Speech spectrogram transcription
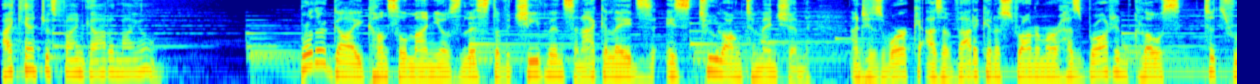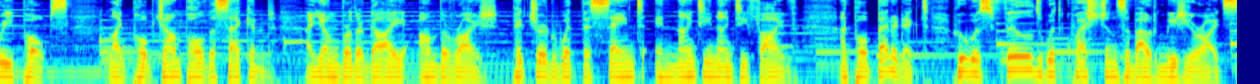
I can't just find God on my own. Brother Guy Consolmagno's list of achievements and accolades is too long to mention, and his work as a Vatican astronomer has brought him close to three popes, like Pope John Paul II, a young Brother Guy on the right, pictured with the saint in 1995, and Pope Benedict, who was filled with questions about meteorites,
